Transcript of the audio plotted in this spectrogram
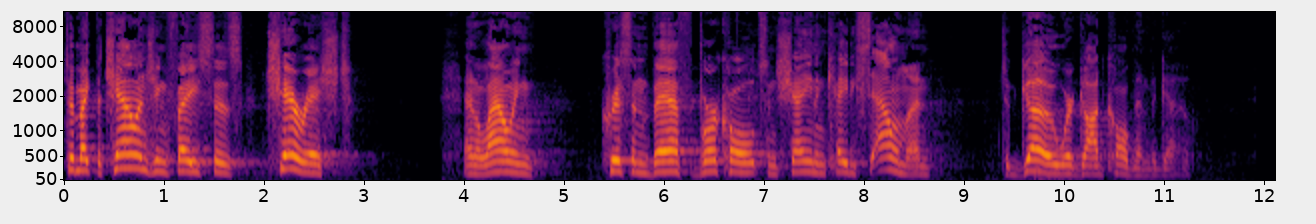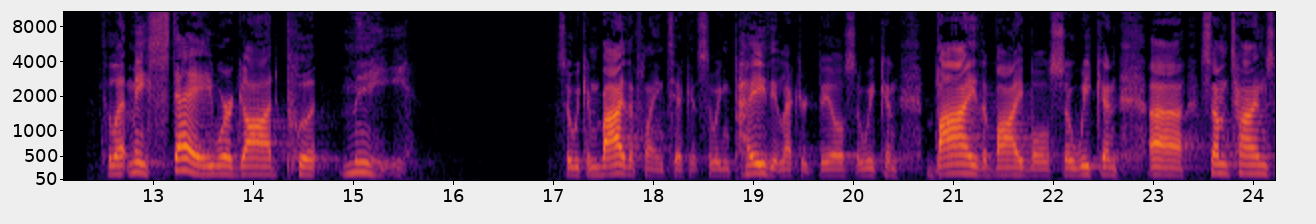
to make the challenging faces cherished and allowing Chris and Beth Burkholz and Shane and Katie Salmon to go where God called them to go. To let me stay where God put me so we can buy the plane tickets, so we can pay the electric bill, so we can buy the Bible, so we can uh, sometimes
